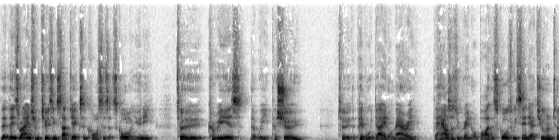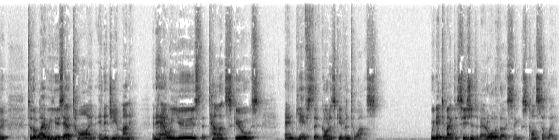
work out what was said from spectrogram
These range from choosing subjects and courses at school or uni to careers that we pursue, to the people we date or marry, the houses we rent or buy, the schools we send our children to, to the way we use our time, energy, and money and how we use the talents, skills, and gifts that God has given to us. We need to make decisions about all of those things constantly.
